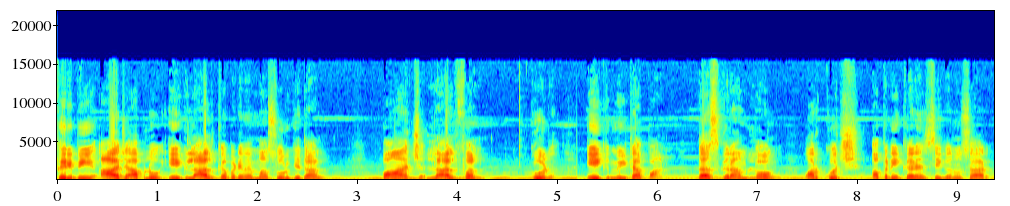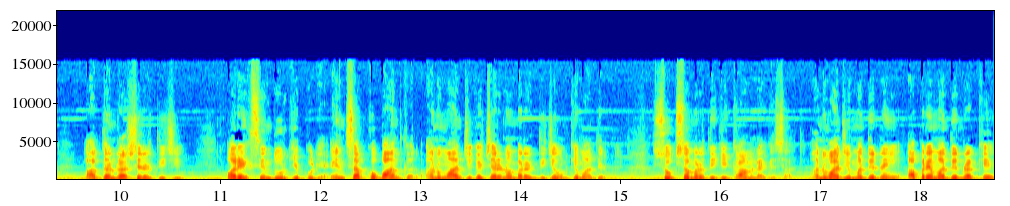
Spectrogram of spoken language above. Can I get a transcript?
फिर भी आज आप लोग एक लाल कपड़े में मसूर की दाल, पाँच लाल फल, गुड़, एक मीठा पान, दस ग्राम लौंग और कुछ अपनी करेंसी के अनुसार आप धनराशि रख दीजिए। और एक सिंदूर की पुड़िया। इन सबको बांधकर हनुमान जी के चरणों में रख दीजिए उनके मंदिर में। सुख समृद्धि की कामना के साथ। हनुमान जी मंदिर नहीं, अपने मंदिर में रखे,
